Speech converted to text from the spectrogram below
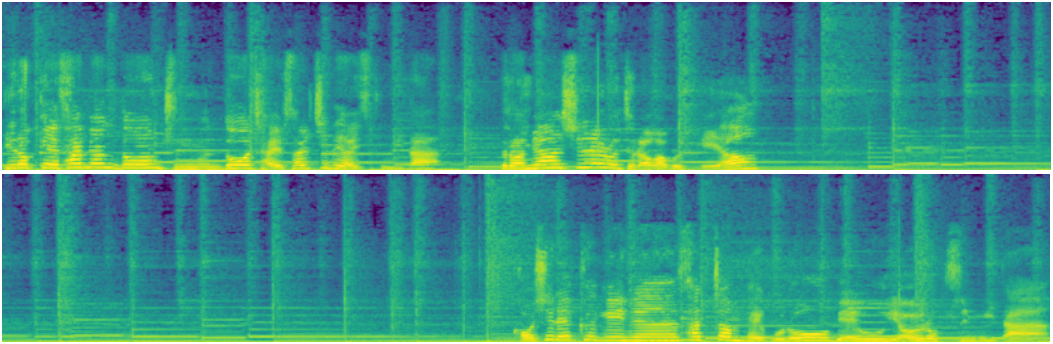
이렇게 사면동 중문도 잘 설치되어 있습니다. 그러면 실내로 들어가 볼게요. 거실의 크기는 4100으로 매우 여유롭습니다.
